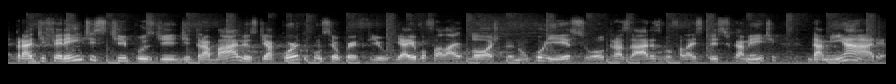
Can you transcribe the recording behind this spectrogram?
para diferentes tipos de, de trabalhos de acordo com o seu perfil. E aí eu vou falar, lógico, eu não conheço outras áreas, vou falar especificamente da minha área.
